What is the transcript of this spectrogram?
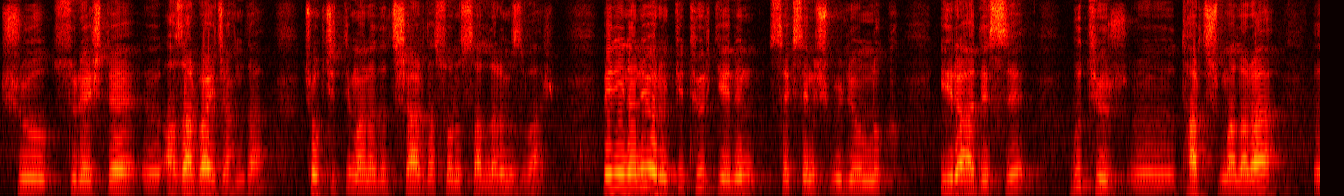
şu süreçte e, Azerbaycan'da çok ciddi manada dışarıda sorunsallarımız var. Ben inanıyorum ki Türkiye'nin 83 milyonluk iradesi bu tür e, tartışmalara e,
